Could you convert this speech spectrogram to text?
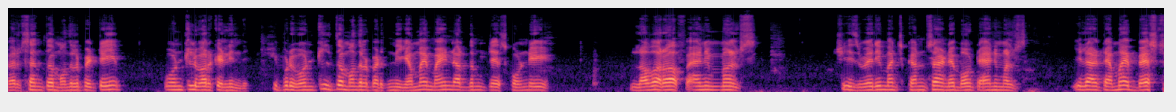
పెర్సన్తో మొదలుపెట్టి ఒంట్ల వరకు వెళ్ళింది. ఇప్పుడు ఒంట్లతో మొదలు పెడుతుంది. ఎంఐ మైండ్ అర్థం చేసుకోండి. Lover of animals. She is very much concern about animals ఇలాంటి అమ్మాయి బెస్ట్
